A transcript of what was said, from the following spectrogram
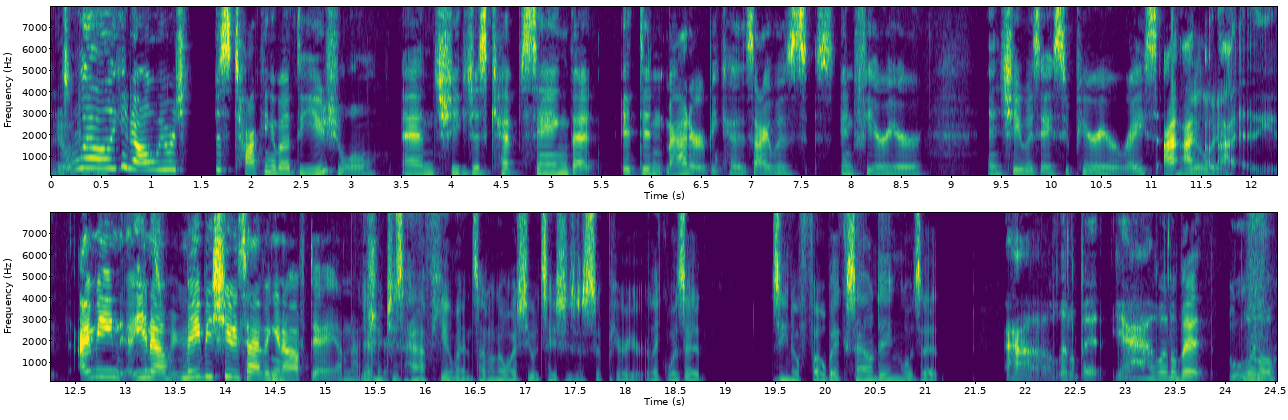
Well, you know, we were just talking about the usual, and she just kept saying that it didn't matter because I was inferior and she was a superior race. I, Really? I, I, I mean, you know, weird. maybe she was having an off day. I'm not sure. Yeah, I mean, she's half human, so I don't know why she would say she's a superior. Like, was it xenophobic sounding? Was it? Ah, a little bit. Yeah, a little bit. A little.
